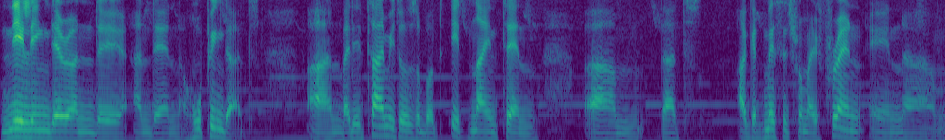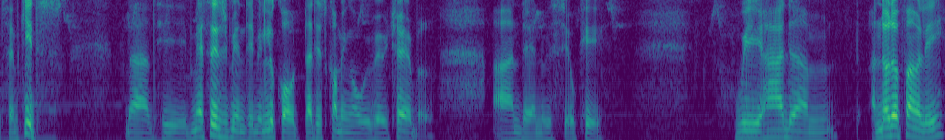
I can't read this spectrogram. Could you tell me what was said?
kneeling there and there, and then hoping that. And by the time it was about 8, 9, 10, um, that I get message from my friend in um, St. Kitts that he messaged me and told me, look out, that is coming over very terrible. And then we say, okay. We had um, another family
